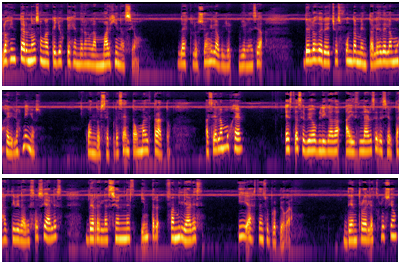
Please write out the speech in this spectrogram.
Los internos son aquellos que generan la marginación, la exclusión y la violencia de los derechos fundamentales de la mujer y los niños. Cuando se presenta un maltrato hacia la mujer, ésta se ve obligada a aislarse de ciertas actividades sociales, de relaciones intrafamiliares y hasta en su propio hogar. Dentro de la exclusión,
